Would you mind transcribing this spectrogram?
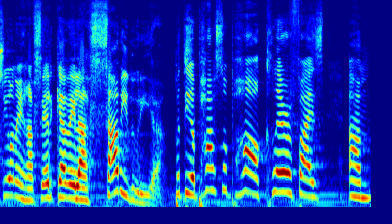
aclaraciones acerca de la sabiduría but the apostle Paul clarifies um,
